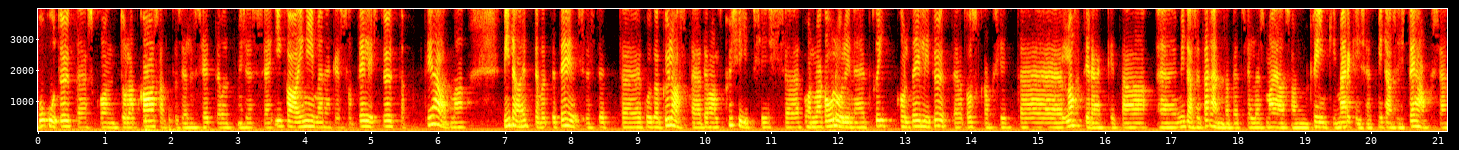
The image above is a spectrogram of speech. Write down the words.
kogu töötajaskond tuleb kaasata sellesse ettevõtmisesse, iga inimene, kes hotellis töötab, teadma mida ettevõte teeb, sest et äh, kui ka külastaja temalt küsib, siis äh, on väga oluline, et kõik hotelli töötajad oskaksid äh, lahti rääkida, mida see tähendab, et selles majas on Green Key märgis, et mida siis tehakse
